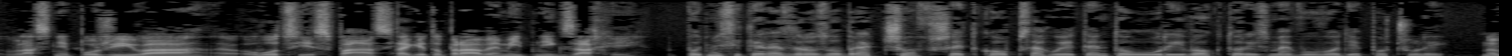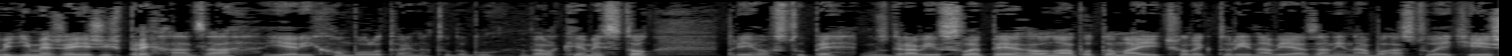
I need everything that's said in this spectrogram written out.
vlastne požíva ovocie spásy, tak je to práve mytník Zachy. Poďme si teraz rozobrať, čo všetko obsahuje tento úryvok, ktorý sme v úvode počuli. No vidíme, že Ježiš prechádza Jerichom, bolo to aj na tú dobu veľké mesto. Pri jeho vstupe uzdravil slepého, no a potom aj človek, ktorý je naviazaný na bohatstvo, je tiež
